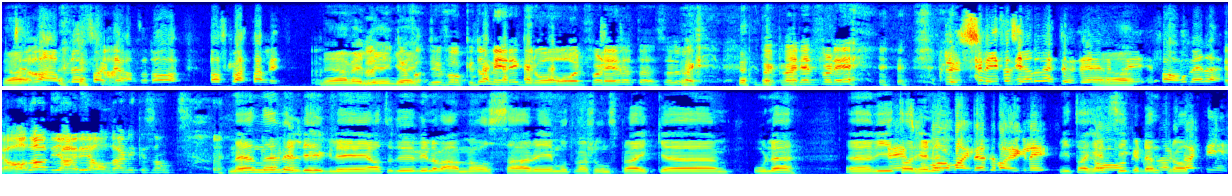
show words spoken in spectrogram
Ja. Så er arveløs, sa jeg til han. Så da, da skvatt han litt. Det er veldig du, gøy. Du, du får ikke noe mer grå hår for det, vet du. Så du bør ikke, bør ikke være redd for det. Plutselig så skjer det, vet du. Det Ja. blir fare med det. Ja da, de er i alderen, ikke sant? Men eh, veldig hyggelig at du ville være med oss her i Motivasjonspreik, eh, Ole. Eh, vi tar heller. Vi tar helt sikkert den og det var prat... sagt i-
